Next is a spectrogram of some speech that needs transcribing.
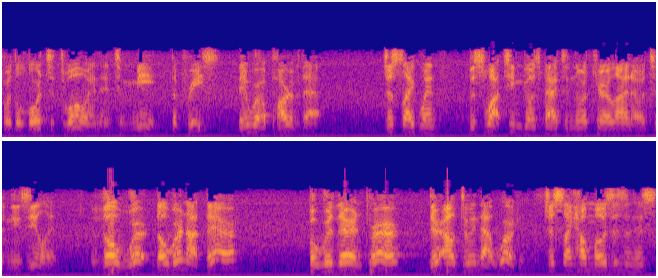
for the Lord to dwell in and to meet the priests. They were a part of that. Just like when the SWAT team goes back to North Carolina or to New Zealand, though we're though we're not there, but we're there in prayer. They're out doing that work, just like how Moses and his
